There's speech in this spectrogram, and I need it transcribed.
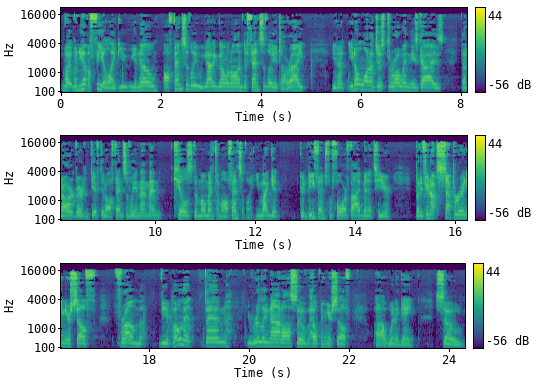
when you have a feel like you you know offensively we got it going on defensively it's all right you know you don't want to just throw in these guys that aren't very gifted offensively and then then kills the momentum offensively you might get good defense for four or five minutes here but if you're not separating yourself from the opponent then you're really not also helping yourself uh, win a game so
